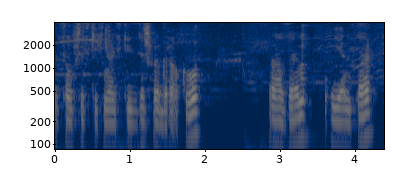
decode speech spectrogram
To są wszystkie finalistki z zeszłego roku. Razem ujęte.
